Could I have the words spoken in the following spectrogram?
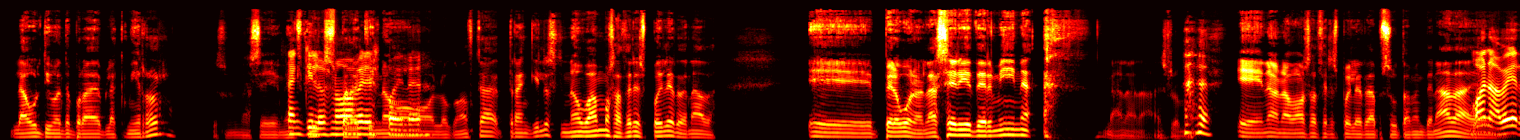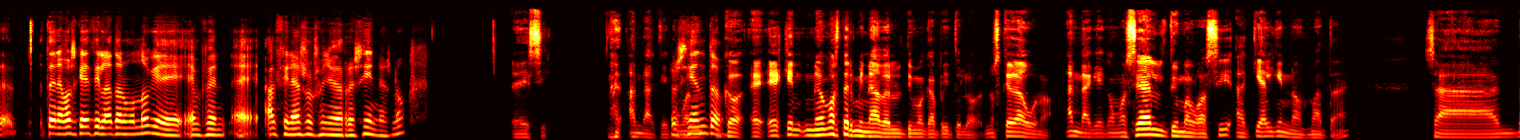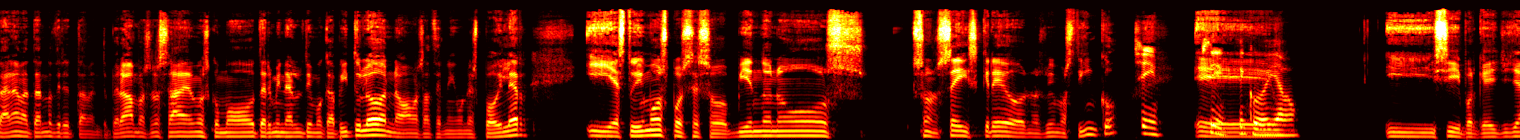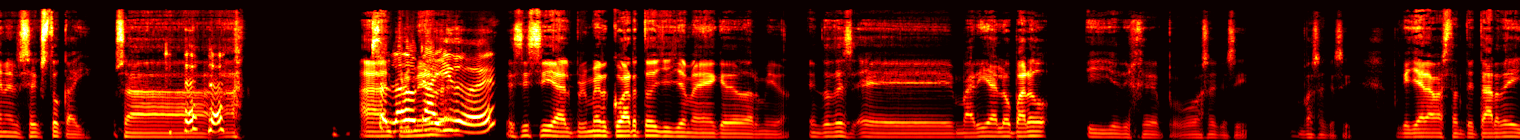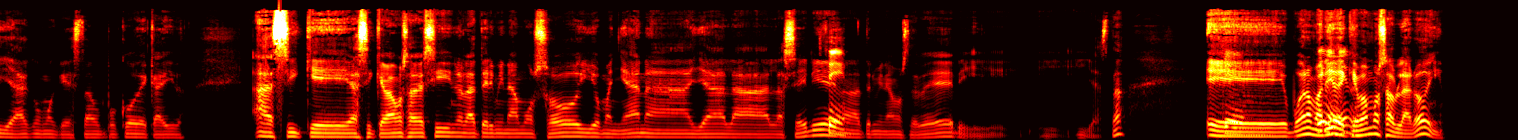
la última temporada de Black Mirror. que Es una serie Netflix, Tranquilos, no a para quien no lo conozca. Tranquilos, no vamos a hacer spoiler de nada. Eh, pero bueno, la serie termina. No, no, no, es broma. Eh, no, no vamos a hacer spoiler de absolutamente nada. Bueno, eh. a ver, tenemos que decirle a todo el mundo que en fin, eh, al final es un sueño de resines, ¿no? Eh, sí. Anda, que Lo como el- siento. co- es que no hemos terminado el último capítulo. Nos queda uno. Anda, que como sea el último algo así, aquí alguien nos mata, ¿eh? O sea, van a matarnos directamente. Pero vamos, no sabemos cómo termina el último capítulo, no vamos a hacer ningún spoiler. Y estuvimos, pues eso, viéndonos. Son seis, creo, nos vimos cinco. Sí, sí, cinco y Eh, algo. Y sí, porque yo ya en el sexto caí. O sea, al Soldado primer- caído, ¿eh? eh, Sí, sí, al primer cuarto yo ya me quedé dormido. Entonces eh, María lo paró y yo dije, pues va a ser que sí, va a ser que sí. Porque ya era bastante tarde y ya como que estaba un poco decaído. Así que, así que vamos a ver si no la terminamos hoy o mañana ya la, la serie, Sí. no la terminamos de ver y, y- y ya está. Eh, bueno, María, ¿de qué vamos a hablar hoy?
